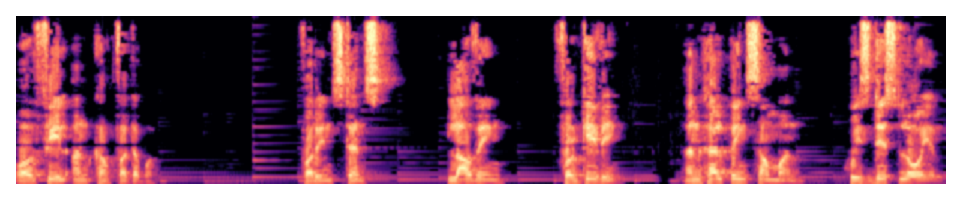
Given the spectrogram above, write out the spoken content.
or feel uncomfortable. For instance, loving, forgiving, and helping someone who is disloyal,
